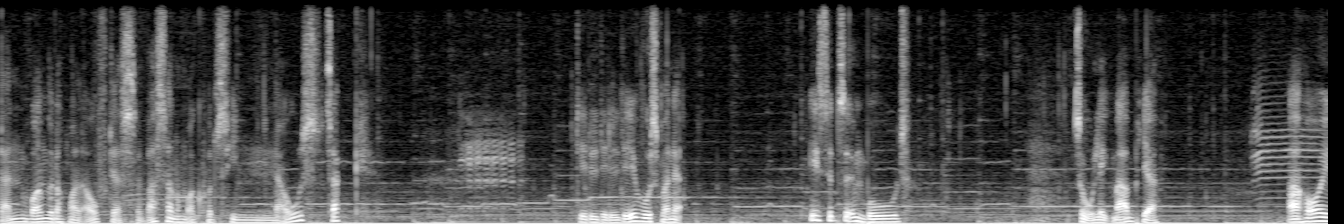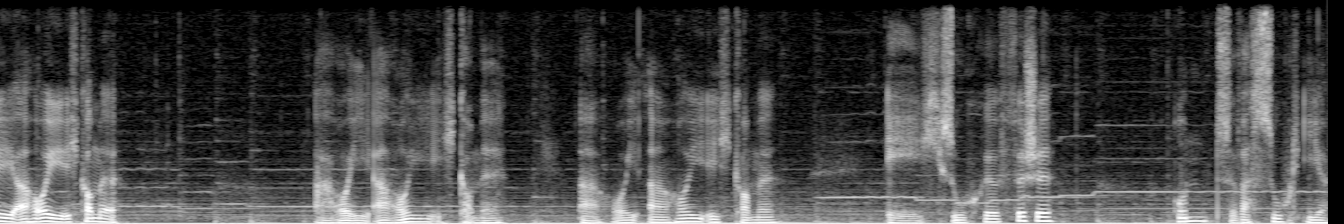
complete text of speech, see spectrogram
Dann wollen wir doch mal auf das Wasser noch mal kurz hinaus. Zack. Diddle, Wo ist meine... Ich sitze im Boot. So, leg mal ab hier. Ahoi, ahoi, ich komme. Ahoi, ahoi, ich komme. Ahoi, ahoi, ich komme. Ich suche Fische. Und was sucht ihr?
